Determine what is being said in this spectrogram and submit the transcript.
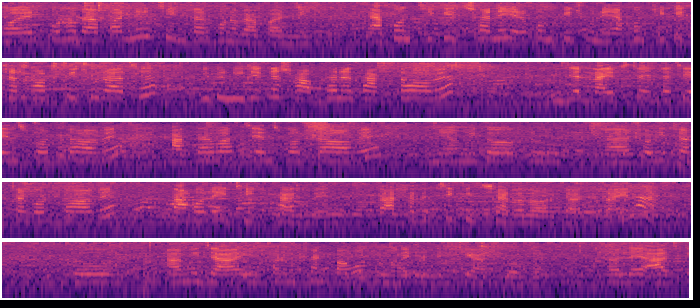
ভয়ের কোনো ব্যাপার নেই চিন্তার কোনো ব্যাপার নেই। এখন চিকিৎসা নেই এরকম কিছু নেই। এখন চিকিৎসা সব কিছুর আছে কিন্তু নিজেকে সাবধানে থাকতে হবে। নিজের লাইফস্টাইলটা চেঞ্জ করতে হবে খাদ্যাভ্যাস চেঞ্জ করতে হবে নিয়মিত একটু শরীরচর্চা করতে হবে তাহলেই ঠিক থাকবে। তার সাথে চিকিৎসাটা দরকার তাই না? তো আমি যা ইনফরমেশান পাবো তোমাদের সাথে শেয়ার করব। তাহলে আজকে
